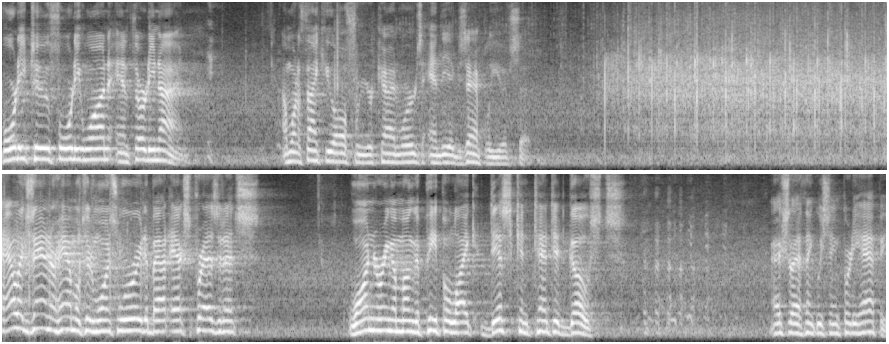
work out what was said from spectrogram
42, 41, and 39. I want to thank you all for your kind words and the example you have set. Alexander Hamilton once worried about ex presidents wandering among the people like discontented ghosts. Actually, I think we seem pretty happy.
